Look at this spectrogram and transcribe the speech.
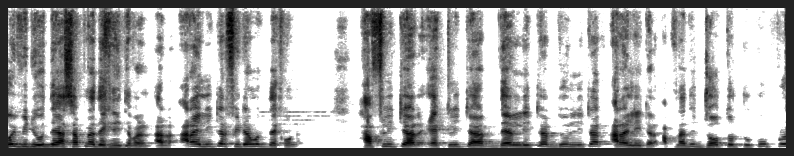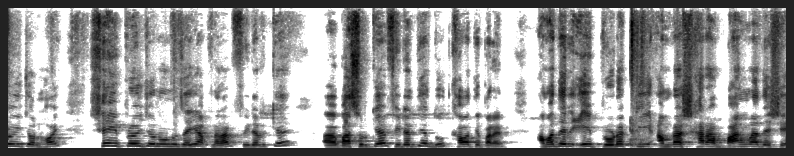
ওই ভিডিও দেওয়া আছে, আপনারা দেখে নিতে পারেন। আর আড়াই লিটার ফিডার মধ্যে দেখুন হাফ লিটার এক লিটার দেড় লিটার দুই লিটার আড়াই লিটার। আপনাদের যতটুকু প্রয়োজন হয় সেই প্রয়োজন অনুযায়ী আপনারা ফিডারকে আহ, বাছুরকে ফিডার দিয়ে দুধ খাওয়াতে পারেন। আমাদের এই প্রোডাক্টটি আমরা সারা বাংলাদেশে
